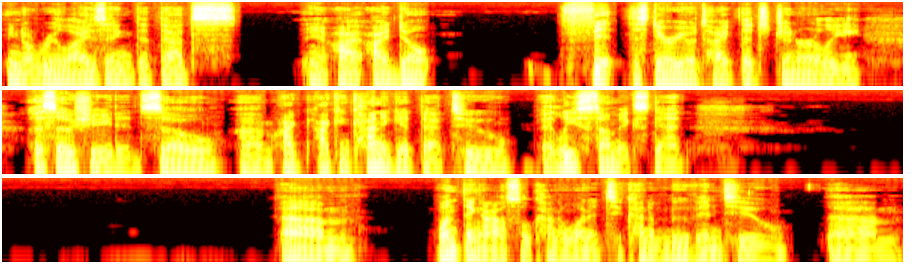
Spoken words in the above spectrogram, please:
you know realizing that that's you know, I I don't fit the stereotype that's generally associated. So um, I, I can kind of get that to at least some extent. Um, one thing I also kind of wanted to kind of move into, um,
